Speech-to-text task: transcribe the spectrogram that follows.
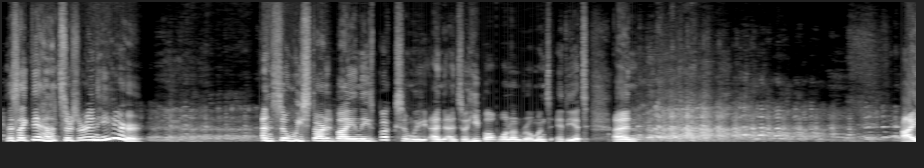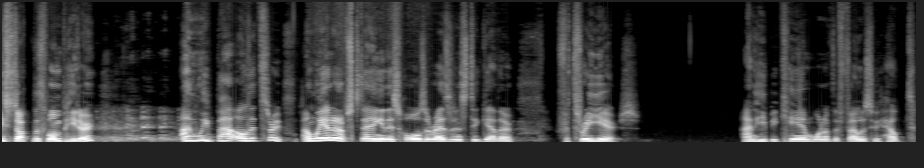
And it's like, the answers are in here. and so we started buying these books, and, we, and, and so he bought one on Romans, idiot. And I stuck with 1 Peter. And we battled it through. And we ended up staying in his halls of residence together for three years. And he became one of the fellows who helped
